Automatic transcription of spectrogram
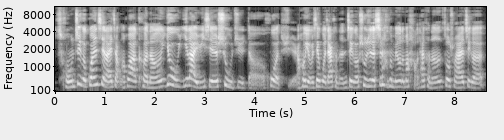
从这个关系来讲的话，可能又依赖于一些数据的获取。然后有一些国家可能这个数据的质量都没有那么好，它可能做出来这个。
